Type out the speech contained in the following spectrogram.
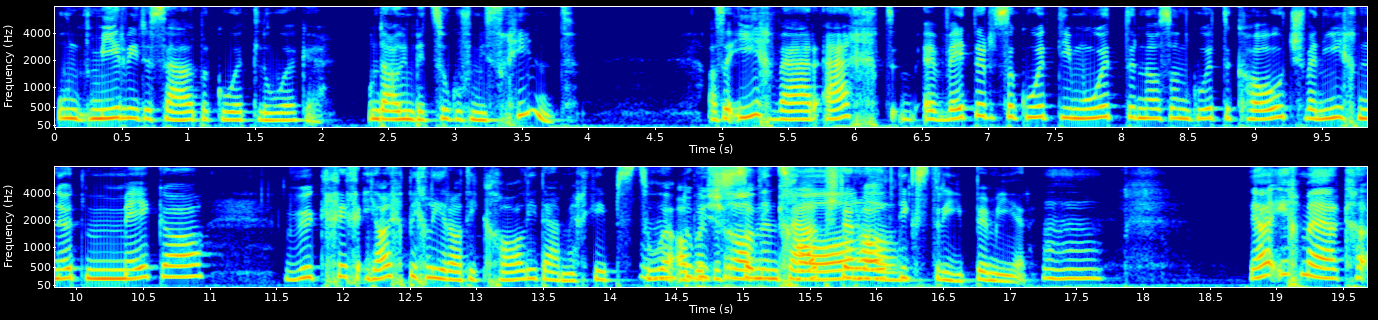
und mir wieder selber gut schauen. Und auch in Bezug auf mein Kind. Also ich wäre echt äh, weder so gute Mutter noch so ein guter Coach, wenn ich nicht mega wirklich, ja, ich bin ein bisschen radikal in dem, ich gebe es zu, Mhm, aber das ist so ein. Selbsterhaltungstrieb bei mir. Mhm. Ja, ich merke,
